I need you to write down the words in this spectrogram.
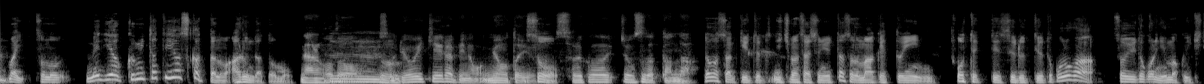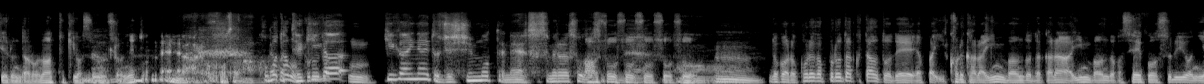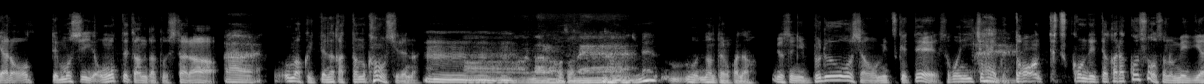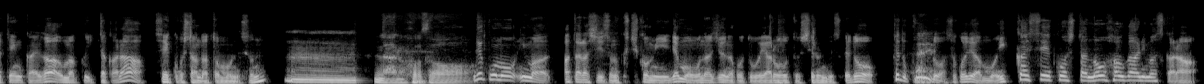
ん。まあ、そのメディアを組み立てやすかったのはあるんだと思う。なるほど。うんその領域選びの妙というか、そうそれが上手だったんだ。だからさっき言った、一番最初に言ったそのマーケットインを徹底するっていうところが、そういうところにうまく生きてるんだろうなって気がするんですよね。なるほどね。なるほどな。ここ多分敵がうん。気がいないと自信持ってね、進められそうであ、すもね。そうんそうそうそうそう。ううんん。だからこれがプロダクトアウトで、やっぱりこれからインバウンドだから、インバウンドが成功するようにやろうって、もし思ってたんだとしたら、はうまくいってなかったのかもしれない。い。うんうんうんうん。ああ、なるほどなるほどね。ね。もうなんていうのかな。要するにブルーオーシャンを見つけて、そこにいち早くドーンって突っ込んでいったからこそ、そのメディア展開がうまくいったから成功したんだと思うんですよね。うん。なるほど。で、この今、新しいその口コミでも同じようなことをやろうとしてるんですけど、けど今度はそこではもう一回成功したノウハウがありますから、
